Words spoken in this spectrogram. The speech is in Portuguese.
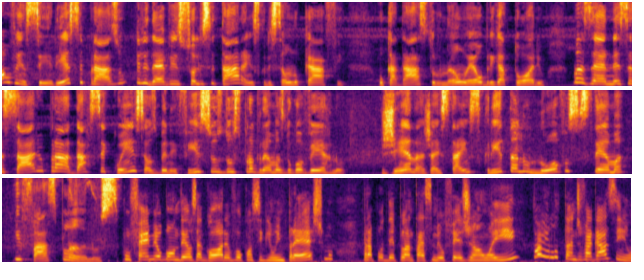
Ao vencer esse prazo, ele deve solicitar a inscrição no CAF. O cadastro não é obrigatório, mas é necessário para dar sequência aos benefícios dos programas do governo. Gena já está inscrita no novo sistema e faz planos. Com fé, meu bom Deus, agora eu vou conseguir um empréstimo para poder plantar esse meu feijão aí. Estou aí lutando devagarzinho.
